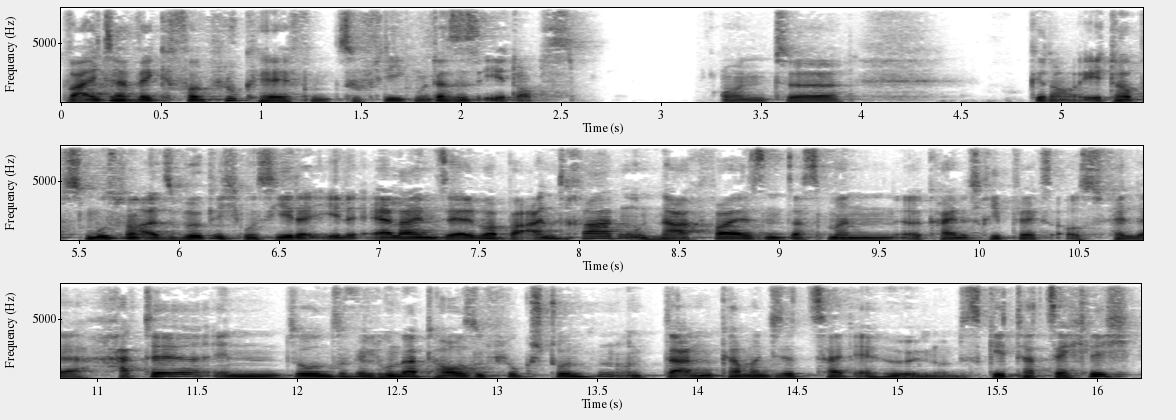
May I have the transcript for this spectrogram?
weiter weg von Flughäfen zu fliegen. Und das ist ETOPS. Und äh, genau, ETOPS muss man also wirklich, muss jeder Airline selber beantragen und nachweisen, dass man äh, keine Triebwerksausfälle hatte in so und so viel 100.000 Flugstunden und dann kann man diese Zeit erhöhen. Und es geht tatsächlich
